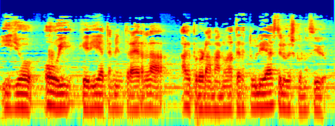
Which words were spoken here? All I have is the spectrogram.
y yo hoy quería también traerla al programa Nueva Tertulias de lo desconocido.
